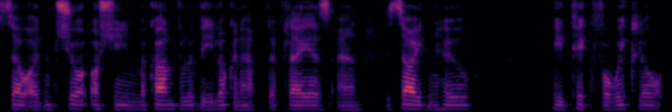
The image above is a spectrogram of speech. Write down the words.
So I'm sure Oisin McConville will be looking at the players and deciding who he picked for Wicklow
